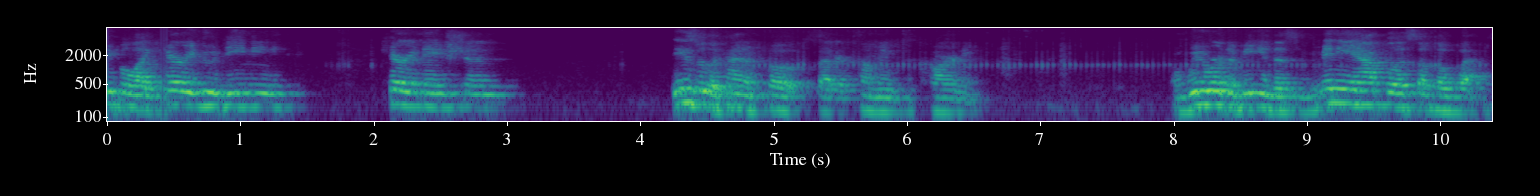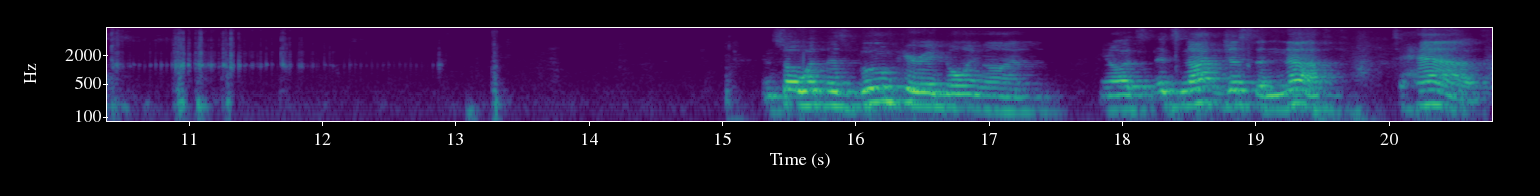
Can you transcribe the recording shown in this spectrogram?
people like Harry Houdini, Carrie Nation. These are the kind of folks that are coming to Kearney. And we were to be this Minneapolis of the West. And so with this boom period going on, you know, it's, it's not just enough to have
